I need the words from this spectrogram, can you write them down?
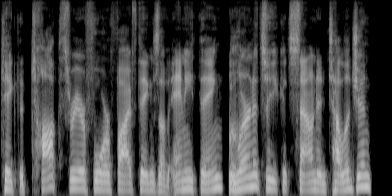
take the top three or four or five things of anything, learn it so you could sound intelligent.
